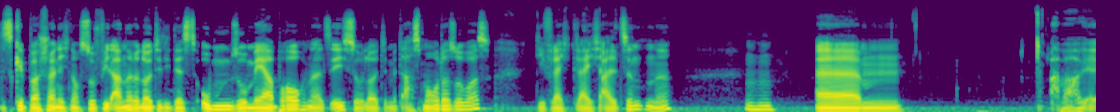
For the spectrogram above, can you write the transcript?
es gibt wahrscheinlich noch so viele andere Leute, die das umso mehr brauchen als ich, so Leute mit Asthma oder sowas die vielleicht gleich alt sind, ne? Mhm. Ähm, aber äh,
